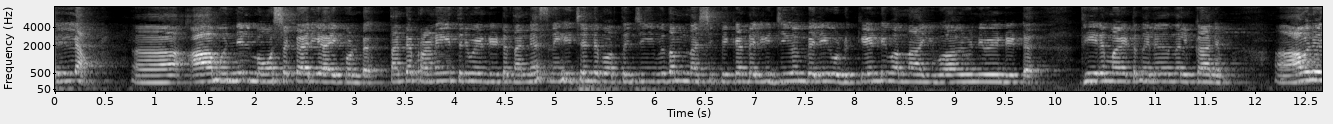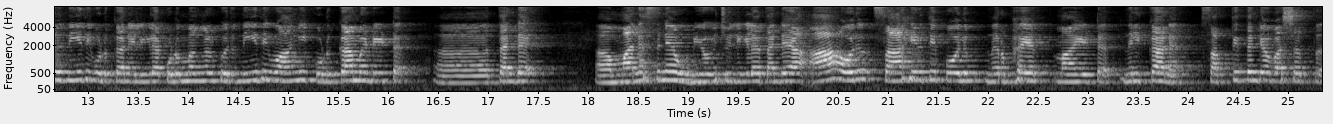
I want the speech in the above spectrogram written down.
എല്ലാം ആ, മുന്നിൽ മോശക്കാരിയായിക്കൊണ്ട് തന്റെ പ്രണയത്തിന് വേണ്ടിയിട്ട് തന്നെ സ്നേഹിച്ചതിന്റെ പുറത്ത് ജീവിതം നശിപ്പിക്കേണ്ട അല്ലെങ്കിൽ ജീവൻ ബലി കൊടുക്കേണ്ടി വന്ന ആ യുവാവിന് വേണ്ടിയിട്ട് ധീരമായിട്ട് നിലനിൽക്കാനും അവനൊരു നീതി കൊടുക്കാൻ അല്ലെങ്കിൽ ആ കുടുംബങ്ങൾക്ക് ഒരു നീതി വാങ്ങി കൊടുക്കാൻ വേണ്ടിയിട്ട് തന്റെ മനസ്സിനെ ഉപയോഗിച്ചു ഇല്ലെങ്കിൽ തന്റെ ആ ഒരു സാഹചര്യത്തിൽ പോലും നിർഭയമായിട്ട് നിൽക്കാൻ സത്യത്തിന്റെ വശത്ത്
